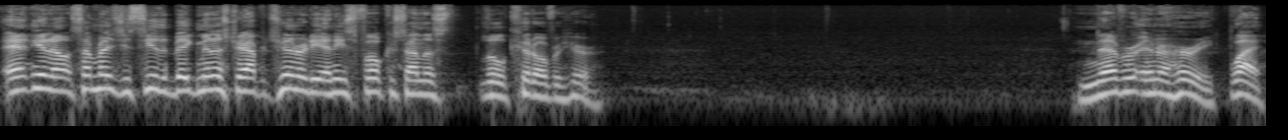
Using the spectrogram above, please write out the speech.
and, you know, sometimes you see the big ministry opportunity and he's focused on this little kid over here. Never in a hurry. Why?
